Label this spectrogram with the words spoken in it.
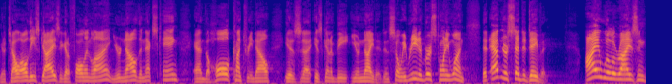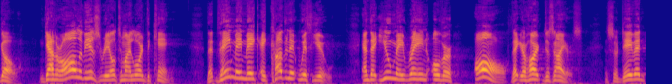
I'm going to tell all these guys, you got to fall in line. You're now the next king, and the whole country now is, uh, is going to be united. And so we read in verse 21 that Abner said to David, I will arise and go, and gather all of Israel to my lord the king, that they may make a covenant with you, and that you may reign over all that your heart desires. And so David,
